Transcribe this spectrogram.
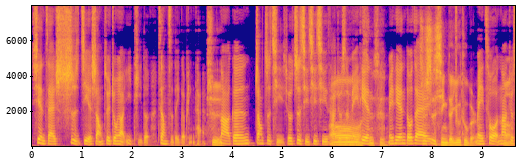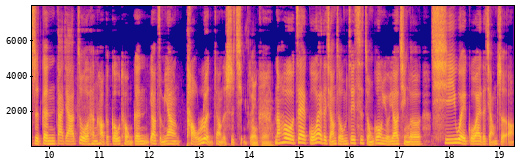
现在世界上最重要议题的这样子的一个平台。是那跟张志奇，就志奇七七，他就是每天、每天都在知识型的 YouTuber，没错，那嗯就是跟大家做很好的沟通，跟要怎么样讨论这样的事情。对。OK，然后在国外的讲者，我们这次总共有邀请了七位国外的讲者啊，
